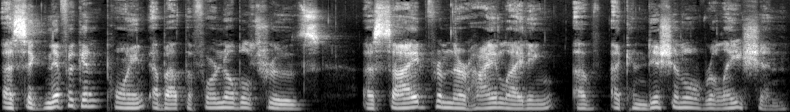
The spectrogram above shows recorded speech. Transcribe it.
A significant point about the Four Noble Truths, aside from their highlighting of a conditional relation,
